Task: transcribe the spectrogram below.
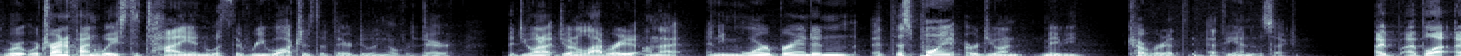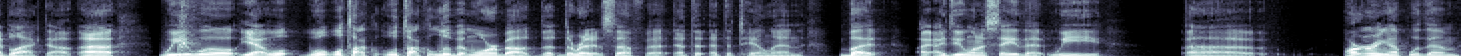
we're we're trying to find ways to tie in with the rewatches that they're doing over there. Uh, do you want to do you want to elaborate on that any more, Brandon, at this point, or do you want to maybe cover it at the, at the end of the section? I I, bla- I blacked out. Uh, we will. Yeah, we'll we'll we'll talk we'll talk a little bit more about the, the Reddit stuff at, at the at the tail end. But I, I do want to say that we, uh, partnering up with them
